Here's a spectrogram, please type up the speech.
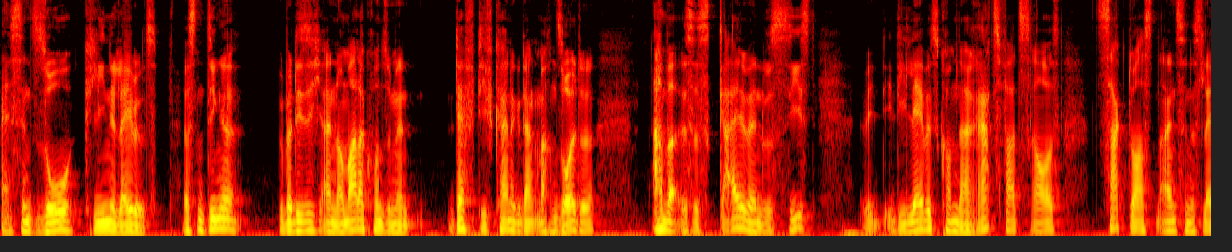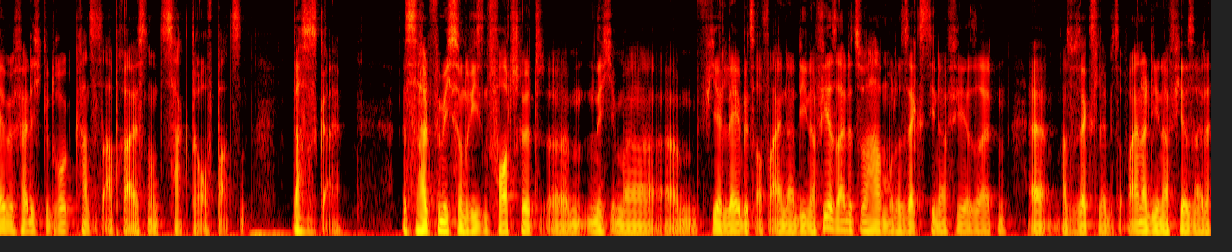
Es sind so clean Labels. Das sind Dinge, über die sich ein normaler Konsument definitiv keine Gedanken machen sollte. Aber es ist geil, wenn du es siehst. Die Labels kommen da ratzfatz raus zack, du hast ein einzelnes Label fertig gedruckt, kannst es abreißen und zack, draufpatzen. Das ist geil. Es ist halt für mich so ein Riesenfortschritt, ähm, nicht immer ähm, vier Labels auf einer DIN A4-Seite zu haben oder sechs DIN A4-Seiten, äh, also sechs Labels auf einer DIN A4-Seite.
